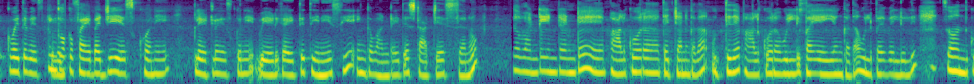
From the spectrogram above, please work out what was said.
ఎక్కువైతే వేసుకుని ఇంకొక ఫైవ్ బజ్జీ వేసుకొని ప్లేట్లో వేసుకుని వేడిగా అయితే తినేసి ఇంకా వంట అయితే స్టార్ట్ చేసేసాను వంట ఏంటంటే పాలకూర తెచ్చాను కదా ఉత్తిదే పాలకూర ఉల్లిపాయ వేయం కదా ఉల్లిపాయ వెల్లుల్లి. సో అందుకు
